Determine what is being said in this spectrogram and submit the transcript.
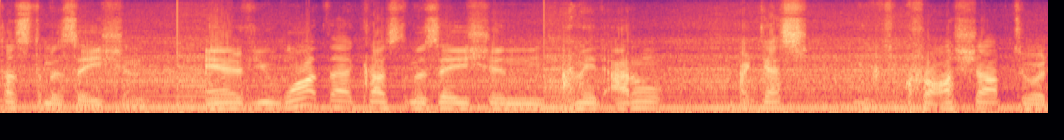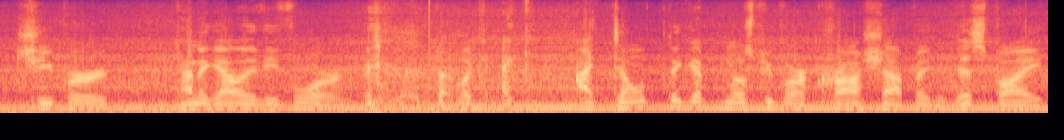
customization. And if you want that customization, I mean, I don't. I guess cross shop to a cheaper Panigale V4. but like, I, I don't think most people are cross shopping this bike.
